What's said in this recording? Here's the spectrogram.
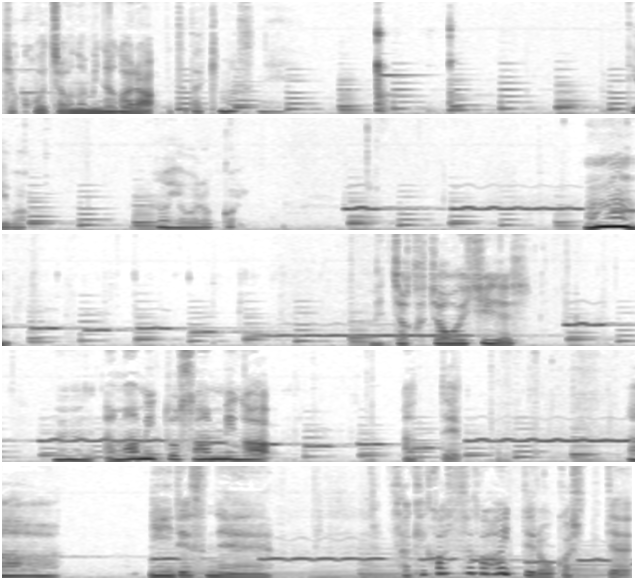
じゃあ紅茶を飲みながらいただきますね。ではあ柔らかい。うん。めちゃくちゃ美味しいです。うん甘みと酸味があって。ああいいですね。酒粕が入ってるお菓子って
